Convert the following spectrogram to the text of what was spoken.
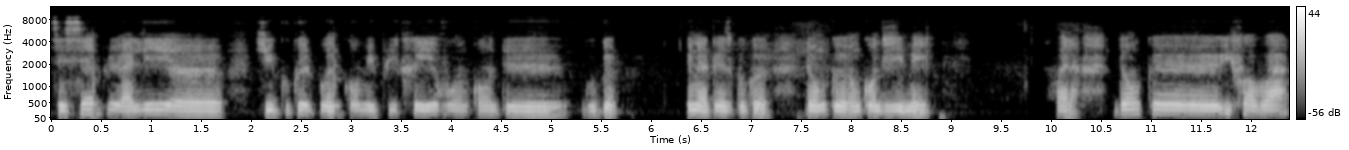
c'est simple, allez euh, sur google.com et puis créez-vous un compte euh, Google une adresse Google, donc euh, un compte Gmail. Voilà, donc euh, il faut avoir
